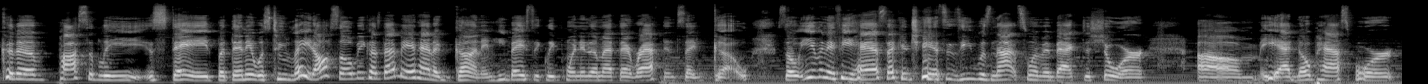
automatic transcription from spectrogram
could have possibly stayed, but then it was too late also because that man had a gun and he basically pointed him at that raft and said, go. So even if he had second chances, he was not swimming back to shore. Um, he had no passport.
